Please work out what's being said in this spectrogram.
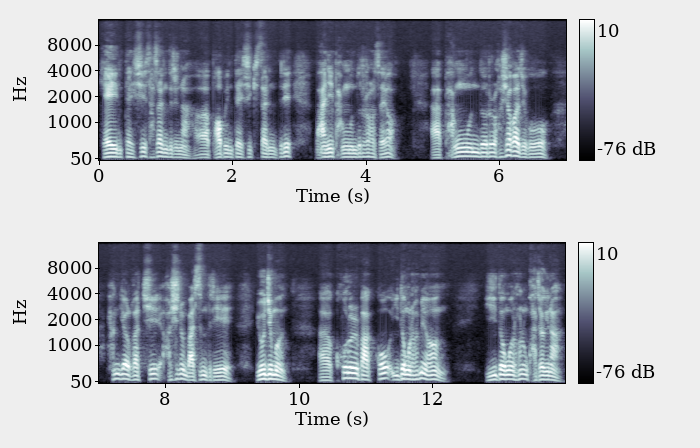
개인 택시 사장님들이나 어, 법인 택시 기사님들이 많이 방문들을 하세요. 아, 방문들을 하셔가지고 한결같이 하시는 말씀들이 요즘은 아, 콜을 받고 이동을 하면 이동을 하는 과정이나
